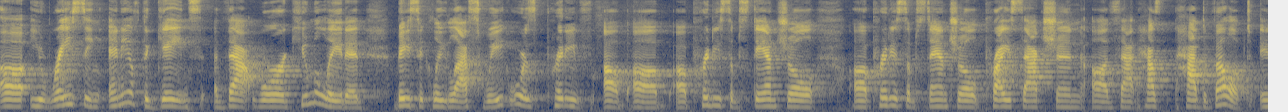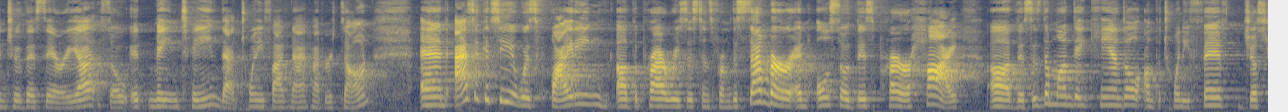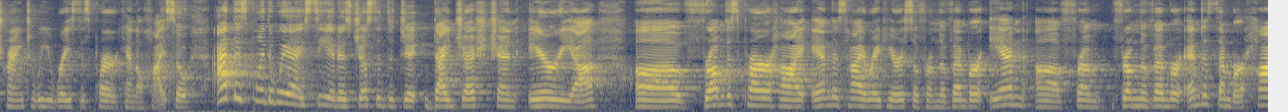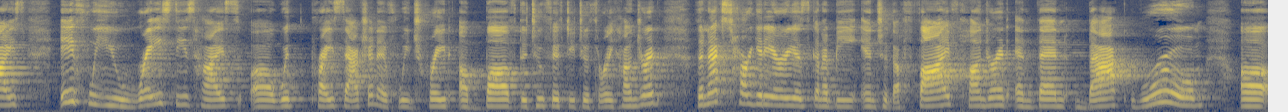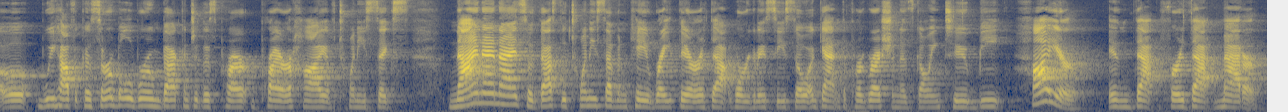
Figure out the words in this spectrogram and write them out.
uh, erasing any of the gains that were accumulated basically last week was pretty uh, uh, uh pretty substantial uh, pretty substantial price action uh, that has had developed into this area. So it maintained that 25,900 zone. And as you can see, it was fighting uh, the prior resistance from December and also this prior high. Uh, this is the Monday candle on the 25th, just trying to erase this prior candle high. So at this point, the way I see it is just a digestion area uh, from this prior high and this high right here. So from November and uh, from, from November and December highs. If we erase these highs uh, with price action, if we trade above the 250 to 300, the next target area is going to be into the 500 and then back room. Uh, we have a considerable room back into this prior, prior high of 26. 999 so that's the 27k right there that we're going to see so again the progression is going to be higher in that for that matter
